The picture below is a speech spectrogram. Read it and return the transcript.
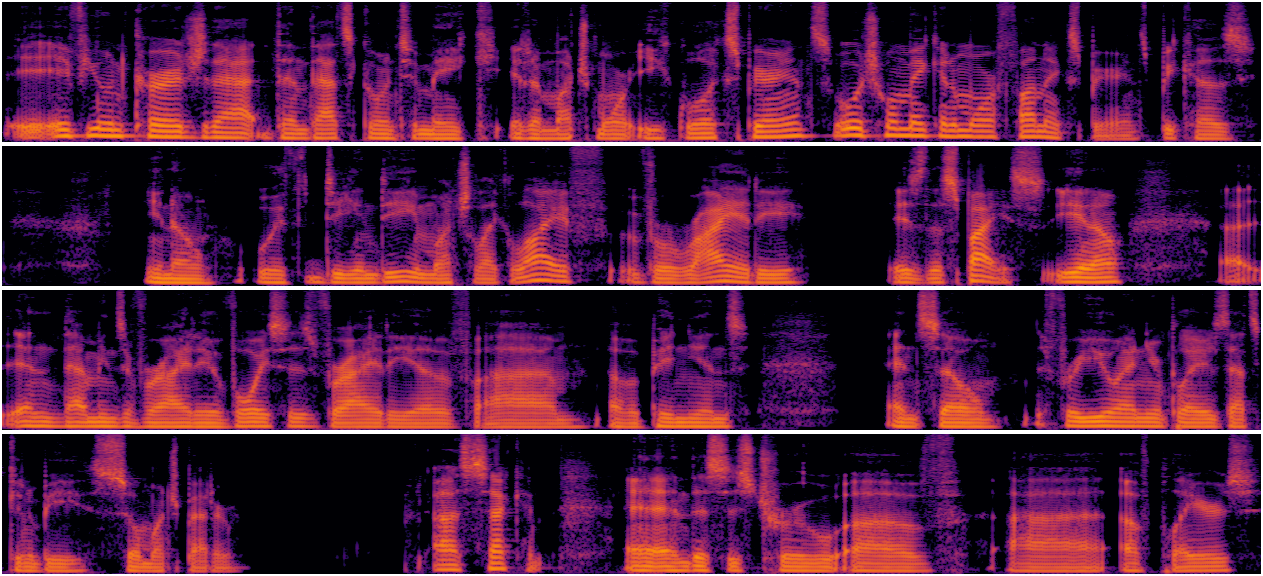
If you encourage that, then that's going to make it a much more equal experience, which will make it a more fun experience because, you know, with D and D, much like life, variety is the spice. You know, uh, and that means a variety of voices, variety of um, of opinions, and so for you and your players, that's going to be so much better. Uh, second, and this is true of uh, of players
